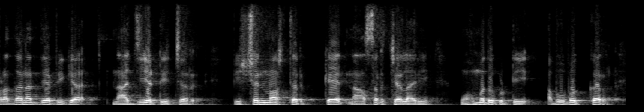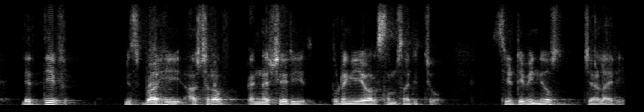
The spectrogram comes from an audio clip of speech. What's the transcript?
പ്രധാനാധ്യാപിക Najiya teacher vision master K Nasar Chelari Muhammad Kutty Abubakar Latheef Misbahi Ashraf Vengassery തുടങ്ങിയവർ സംസാരിച്ചു. C T V news Chelari.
